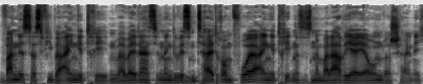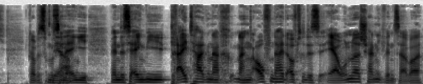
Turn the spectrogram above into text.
wann ist das Fieber eingetreten? Weil wenn das in einem gewissen mhm. Zeitraum vorher eingetreten ist, ist eine Malaria eher unwahrscheinlich. Ich glaube, das muss ja. ja irgendwie, wenn das irgendwie drei Tage nach, nach einem Aufenthalt auftritt, ist eher unwahrscheinlich. Wenn es aber,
